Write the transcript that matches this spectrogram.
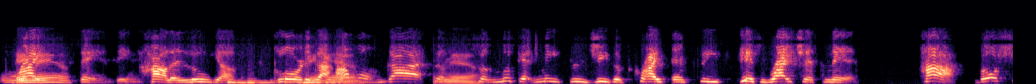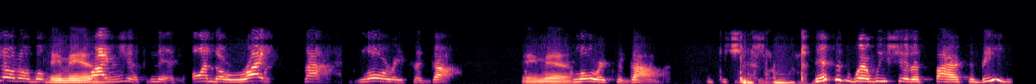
right Amen. standing. Hallelujah. Mhm. Glory to God. I want God to, Amen. to look at me through Jesus Christ and see his righteousness. Ha. Boshodobo, Amen. Righteousness on the right side. Glory to God. Amen. Glory to God. This is where we should aspire to be,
